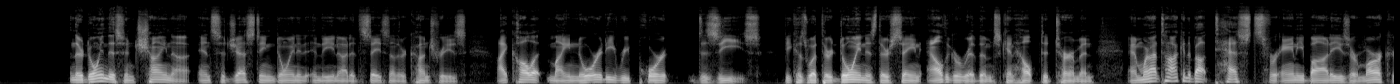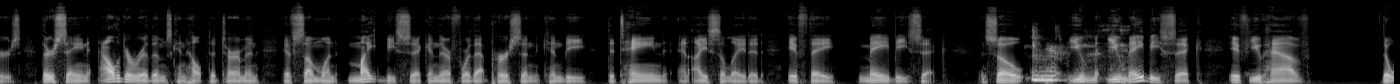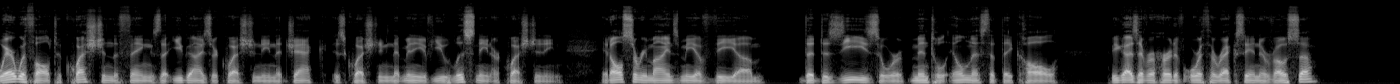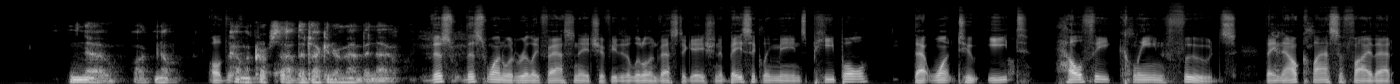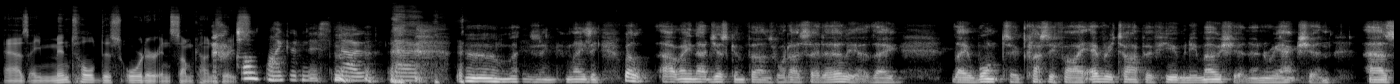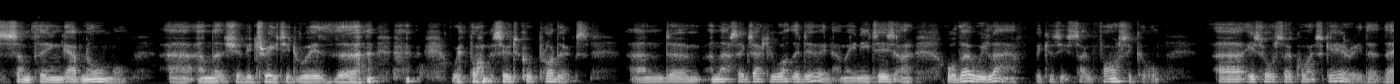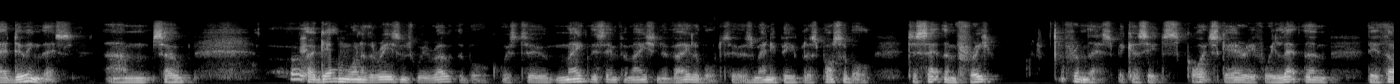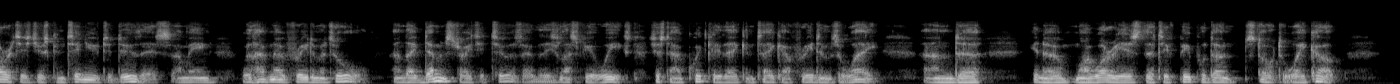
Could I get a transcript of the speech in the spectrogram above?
and they're doing this in China and suggesting doing it in the United States and other countries. I call it minority report disease because what they're doing is they're saying algorithms can help determine, and we're not talking about tests for antibodies or markers. They're saying algorithms can help determine if someone might be sick, and therefore that person can be detained and isolated if they may be sick. And so you you may be sick if you have the wherewithal to question the things that you guys are questioning, that Jack is questioning, that many of you listening are questioning. It also reminds me of the um, the disease or mental illness that they call. Have you guys ever heard of orthorexia nervosa? No, I've not oh, the, come across that that I can remember. No. This this one would really fascinate you if you did a little investigation. It basically means people that want to eat healthy, clean foods. They now classify that as a mental disorder in some countries. Oh my goodness, no, no. oh, amazing, amazing. Well, I mean that just confirms what I said earlier. They they want to classify every type of human emotion and reaction as something abnormal uh, and that should be treated with uh, with pharmaceutical products. And um, and that's exactly what they're doing. I mean, it is. Uh, although we laugh because it's so farcical, uh, it's also quite scary that they're doing this. Um, so again, one of the reasons we wrote the book was to make this information available to as many people as possible to set them free from this because it's quite scary. If we let them the authorities just continue to do this i mean we'll have no freedom at all. And they've demonstrated to us over these last few weeks just how quickly they can take our freedoms away. And uh, you know my worry is that if people don't start to wake up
